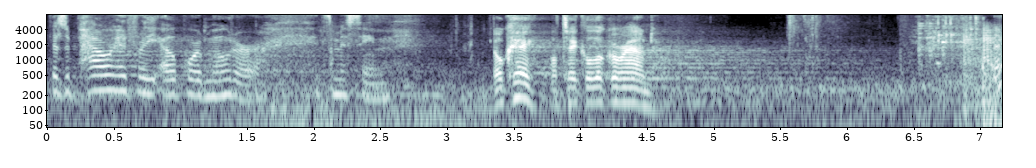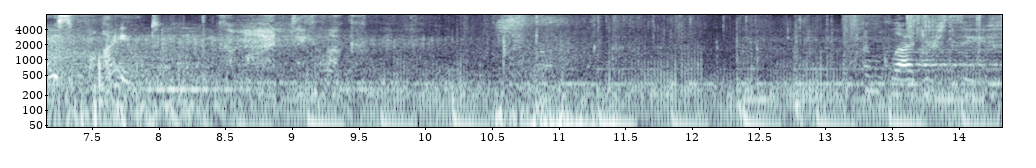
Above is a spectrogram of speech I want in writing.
There's a power head for the outboard motor. It's missing. Okay, I'll take a look around. Nice find. Glad you're safe.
